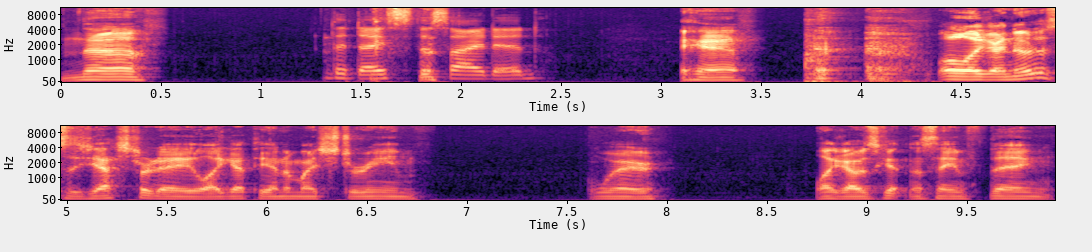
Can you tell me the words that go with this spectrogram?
Nah. The dice decided. yeah. well, like I noticed this yesterday, like at the end of my stream, where like I was getting the same thing.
